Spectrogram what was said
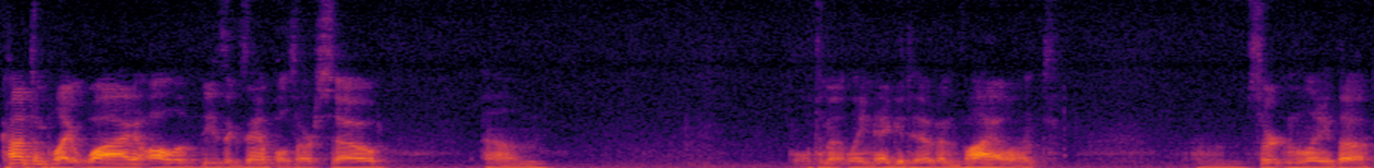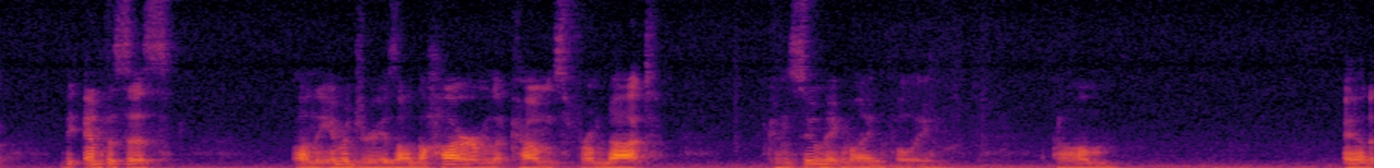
contemplate why all of these examples are so um, ultimately negative and violent. Um, certainly, the the emphasis on the imagery is on the harm that comes from not consuming mindfully. Um, and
